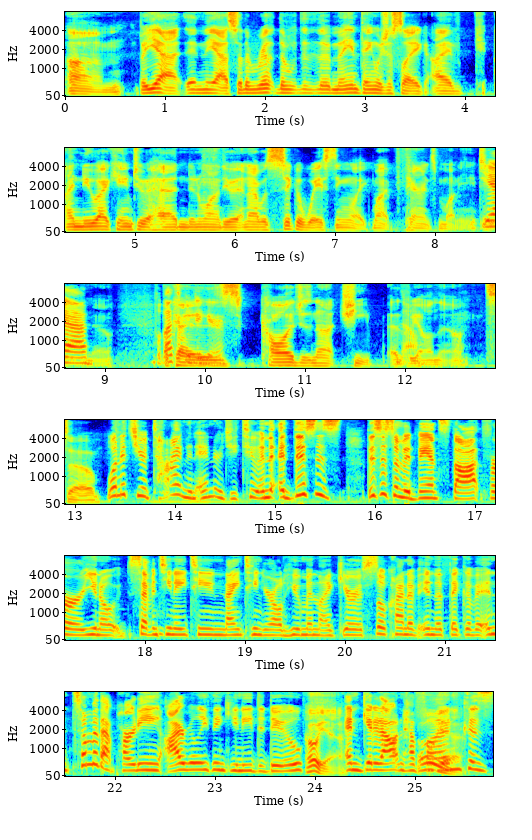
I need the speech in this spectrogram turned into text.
um, but yeah, and yeah, so the, re- the the main thing was just like I've I knew I came to a head and didn't want to do it, and I was sick of wasting like my parents' money. Too, Yeah. You know? Well, that's good to hear. College is not cheap, as we all know. So Well, it's your time and energy too. And uh, this is this is some advanced thought for, you know, 17, 18, 19 year old human. Like you're still kind of in the thick of it. And some of that partying, I really think you need to do. Oh, yeah. And get it out and have Oh, fun yeah. because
